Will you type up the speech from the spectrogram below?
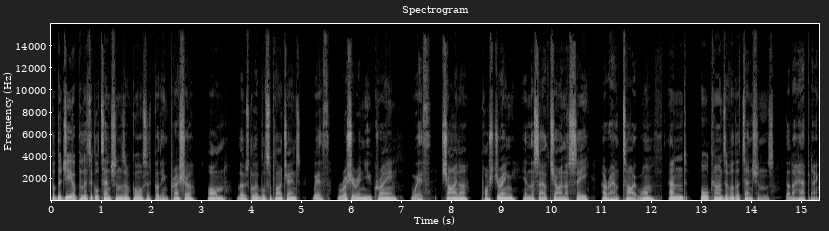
But the geopolitical tensions, of course, is putting pressure on those global supply chains with Russia in Ukraine, with China posturing in the South China Sea around Taiwan, and all kinds of other tensions that are happening.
